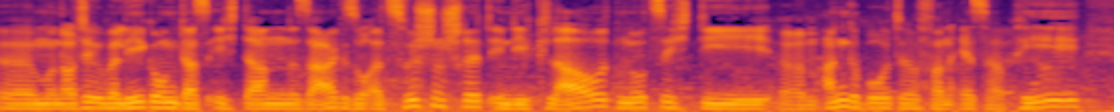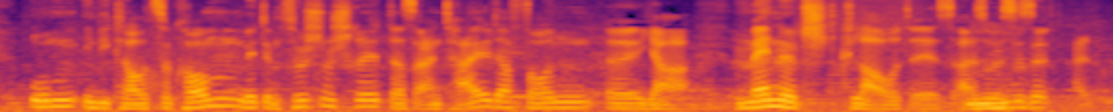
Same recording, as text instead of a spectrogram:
ähm, und auch die Überlegung, dass ich dann sage, so als Zwischenschritt in die Cloud nutze ich die ähm, Angebote von SAP, um in die Cloud zu kommen, mit dem Zwischenschritt, dass ein Teil davon äh, ja Managed Cloud ist. Also mhm. es ist also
